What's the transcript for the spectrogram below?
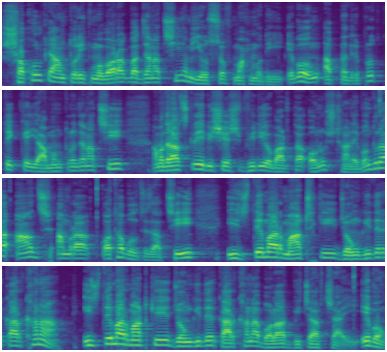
সকলকে আন্তরিক মোবারকবাদ জানাচ্ছি। আমি ইউসুফ মাহমুদি এবং আপনাদের প্রত্যেককেই আমন্ত্রণ জানাচ্ছি আমাদের আজকের এই বিশেষ ভিডিও বার্তা অনুষ্ঠানে। বন্ধুরা, আজ আমরা কথা বলতে যাচ্ছি ইজতেমার মাঠ কি জঙ্গিদের কারখানা? ইজতেমার মাঠকে জঙ্গিদের কারখানা বলার বিচার চাই এবং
